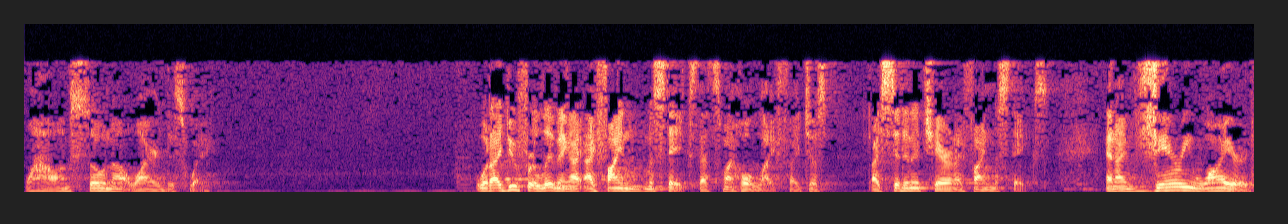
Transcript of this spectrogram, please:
wow, I'm so not wired this way. What I do for a living, I, I find mistakes. That's my whole life. I just, I sit in a chair and I find mistakes. And I'm very wired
